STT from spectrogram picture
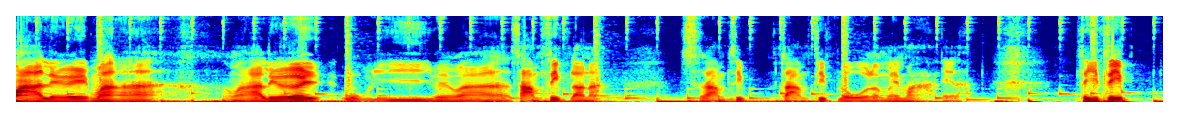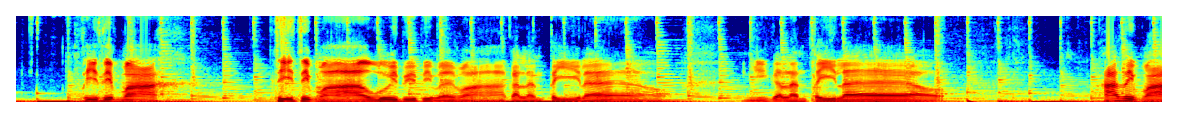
มาเลยมา มาเลยอุ้ยไม่มา 30 แล้วนะ30 30 โลแล้วไม่มาเลยนะ40 40 มา 40มา อุ้ย40ไม่มา การันตีแล้ว อย่างนี้การันตีแล้ว50มา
